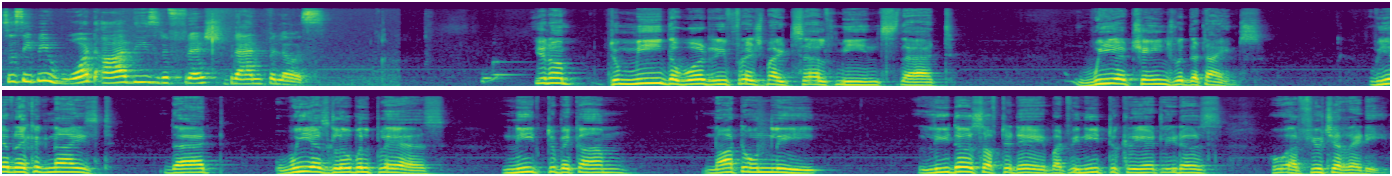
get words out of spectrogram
So, CP, what are these refreshed brand pillars? You know, to me, the word refresh by itself means that we have changed with the times. We have recognized that we as global players need to become not only leaders of today, but we need to create leaders who are future ready.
